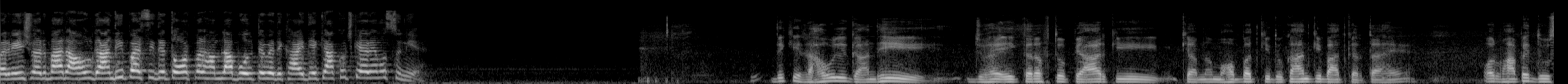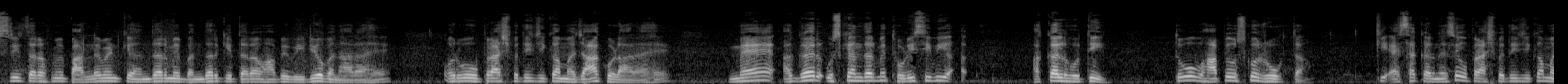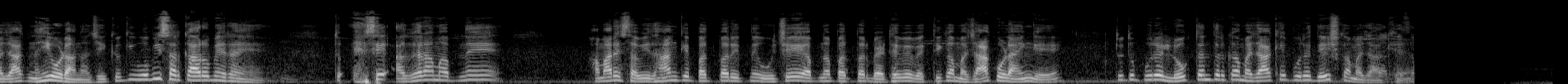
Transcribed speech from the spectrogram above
परवेश वर्मा राहुल गांधी पर सीधे तौर पर हमला बोलते हुए दिखाई दिए। क्या कुछ कह रहे हैं वो? सुनिए। देखिए, राहुल गांधी जो है, एक तरफ़ तो प्यार की, क्या अपना मोहब्बत की दुकान की बात करता है और वहाँ पे दूसरी तरफ़ में पार्लियामेंट के अंदर में बंदर की तरह वहाँ पे वीडियो बना रहा है और वो उपराष्ट्रपति जी का मज़ाक उड़ा रहा है। मैं अगर उसके अंदर में थोड़ी सी भी अकल होती तो वो वहाँ पे उसको रोकता। कि ऐसा करने से उपराष्ट्रपति जी का मज़ाक नहीं उड़ाना चाहिए, क्योंकि वो भी सरकारों में रहे हैं। तो ऐसे अगर हम अपने, हमारे संविधान के पद पर इतने ऊँचे, अपना पद पर बैठे हुए व्यक्ति का मज़ाक उड़ाएँगे तो तो पूरे लोकतंत्र का मज़ाक है, पूरे देश का मज़ाक है।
